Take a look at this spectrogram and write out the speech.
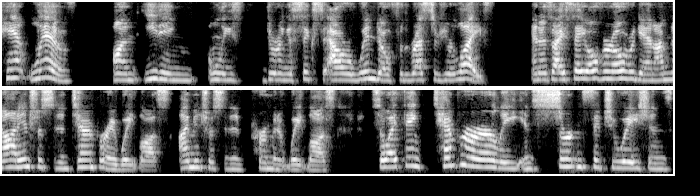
can't live on eating only during a six hour window for the rest of your life. And as I say over and over again, I'm not interested in temporary weight loss. I'm interested in permanent weight loss. So I think temporarily in certain situations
